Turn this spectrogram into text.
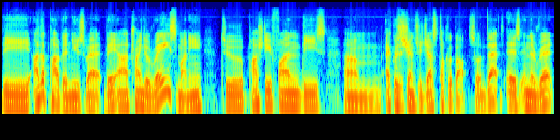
the other part of the news where they are trying to raise money to partially fund these um, acquisitions we just talked about. So that is in the red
